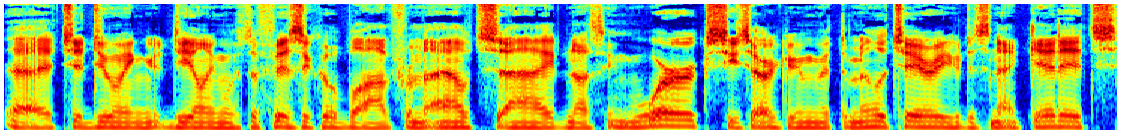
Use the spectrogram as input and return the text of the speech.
uh, to doing dealing with the physical blob from the outside. Nothing works. He's arguing with the military who does not get it.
